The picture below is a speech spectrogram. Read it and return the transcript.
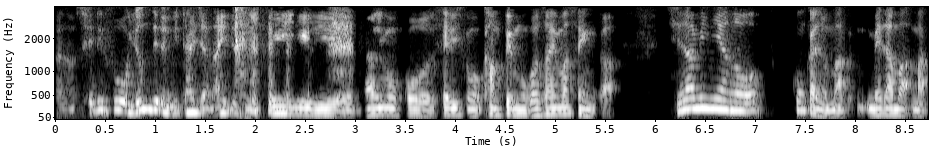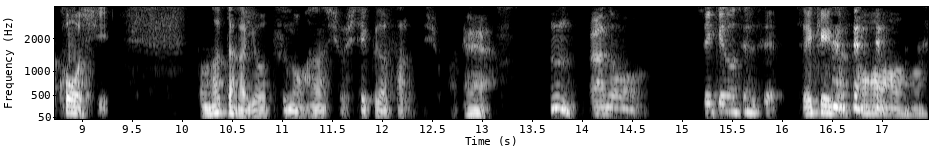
あの、セリフを読んでるみたいじゃないですね。いえいえいえ、何もこう、セリフもカンペもございませんが、ちなみにあの、今回のまあ、目玉、まあ、講師、どなたが腰痛のお話をしてくださるんでしょうかね。うん。あの、整形の先生。整形が、あ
